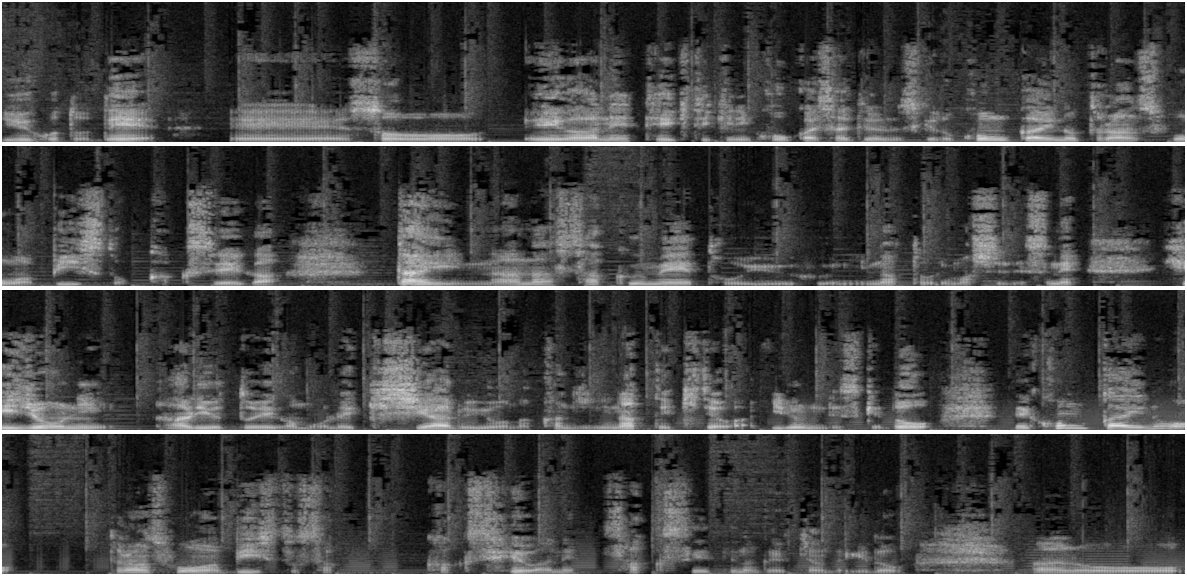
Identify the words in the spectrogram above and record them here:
いうことで、えー、そう、映画がね、定期的に公開されてるんですけど、今回のトランスフォーマービースト覚醒が第7作目という風になっておりましてですね、非常にハリウッド映画も歴史あるような感じになってきてはいるんですけど、で今回のトランスフォーマービースト覚醒はね、作成ってなんか言っちゃうんだけど、あのー、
